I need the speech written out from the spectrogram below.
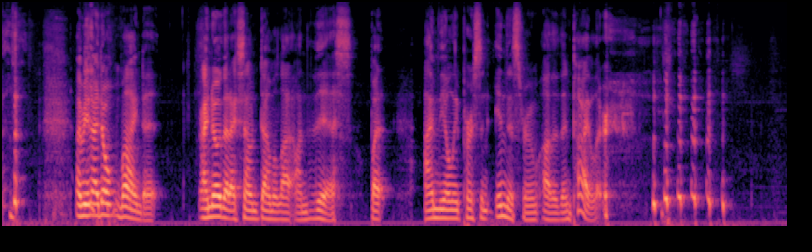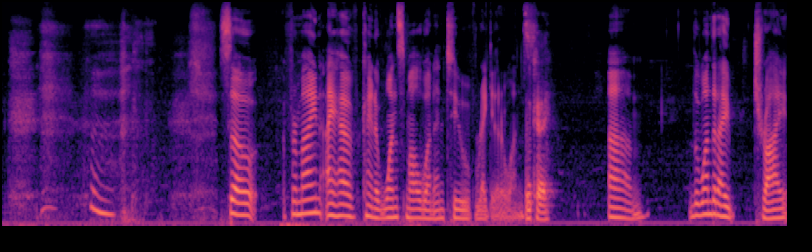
I mean, I don't mind it. I know that I sound dumb a lot on this, but I'm the only person in this room other than Tyler. So, for mine, I have kind of one small one and two regular ones. Okay. Um, the one that I try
